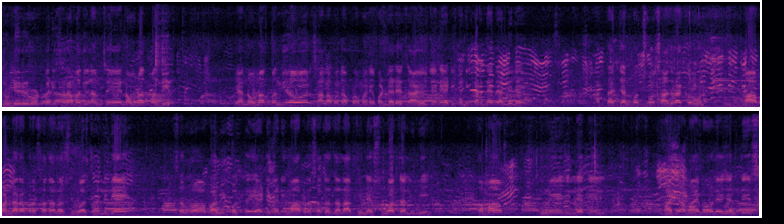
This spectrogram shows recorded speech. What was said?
दुडेरी रोड परिसरामधील आमचे नवनाथ मंदिर या नवनाथ मंदिरावर सालाबदाप्रमाणे भंडाऱ्याचं आयोजन या ठिकाणी करण्यात आलेलं आहे. आत्ता जन्मोत्सव साजरा करून महाभंडारा प्रसादाला सुरुवात झालेली आहे. सर्व भाविक भक्त या ठिकाणी महाप्रसादाचा लाभ घेण्यास सुरुवात झालेली आहे. तमाम धुळे जिल्ह्यातील माझ्या मायमावल्या जनतेस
